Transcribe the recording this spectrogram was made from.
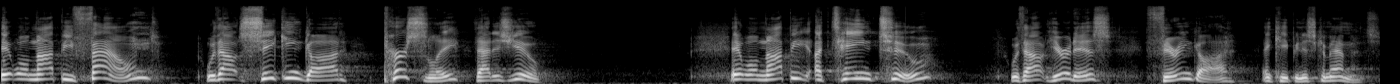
It will not be found without seeking God personally, that is you. It will not be attained to without, here it is, fearing God and keeping his commandments.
